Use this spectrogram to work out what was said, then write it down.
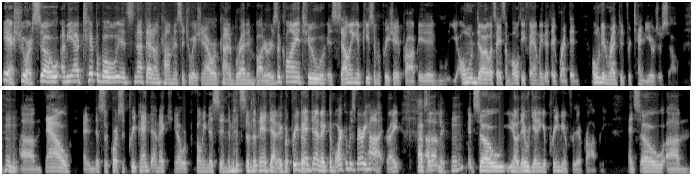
Yeah sure. So i mean our typical it's not that uncommon a situation. Our kind of bread and butter is a client who is selling a piece of appreciated property. They've owned uh, let's say it's a multifamily that they've rented owned and rented for 10 years or so. Um, now and this of course is pre-pandemic. You know we're filming this in the midst of the pandemic but pre-pandemic the market was very hot right? Absolutely. Um, mm-hmm. and so you know they were getting a premium for their property. And so um,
